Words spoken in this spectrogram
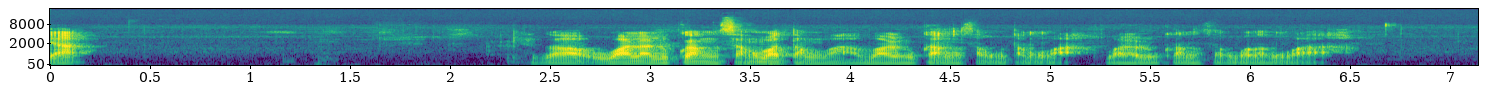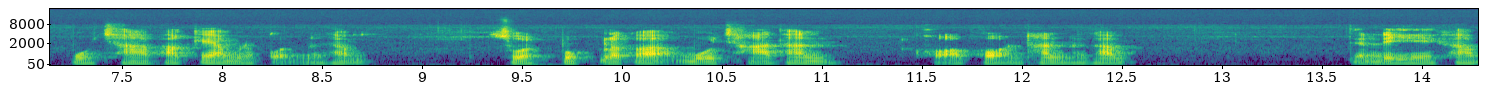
ยะ ก็วาลลุกังสังวตังวาวาลลุกังสังวตังวาวาลลุกังสังวตังวาบูชาพระแก้วมรกตนะครับ สวดปลุกแล้วก็บูชาท่านขอพรท่านนะครับ จะดีครับ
